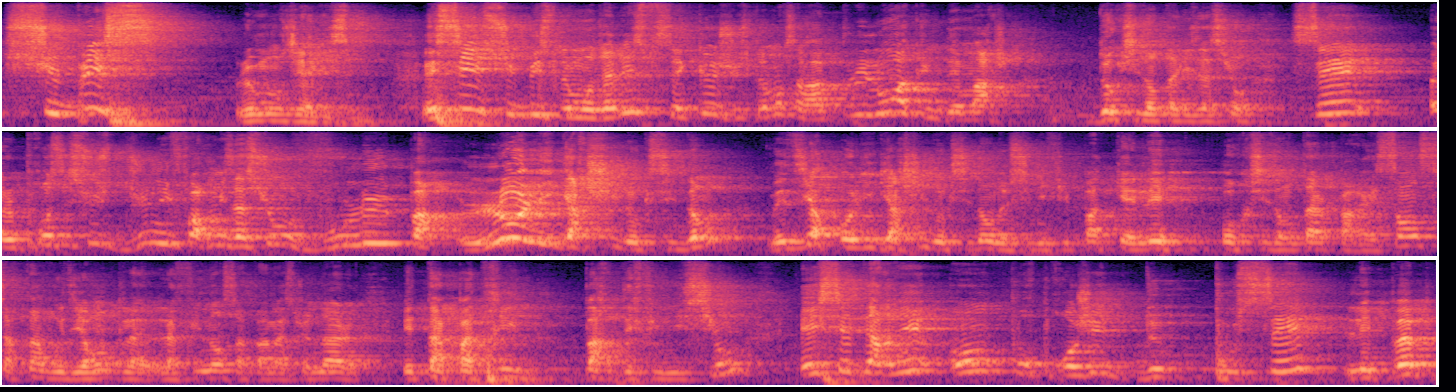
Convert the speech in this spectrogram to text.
subissent le mondialisme. Et s'ils subissent le mondialisme, c'est que justement ça va plus loin qu'une démarche d'occidentalisation. C'est le processus d'uniformisation voulu par l'oligarchie d'Occident. Mais dire oligarchie d'Occident ne signifie pas qu'elle est occidentale par essence. Certains vous diront que la, finance internationale est apatride par définition. Et ces derniers ont pour projet de pousser les peuples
